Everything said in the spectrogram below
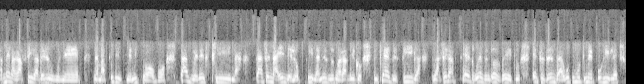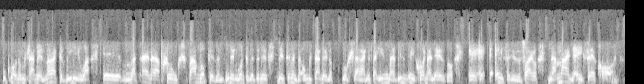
abengakafika belungu ne namaphilisi nemijovo sazivele siphila sasinayo indlela yokuphila lezi zingakabikho zithe zifika zafika phezulu kwezinto zethu esizenzayo ukuthi umuntu mephukile ukhona umhlabelo. Makade kuliwa eh bathayana kabuhlungu bahamba ogeza empuleni kodwa bese besebenza umhlabelo wokuhlanganisa inceba izinto ezikhona lezo ezisetshenziswayo namanje ezisekhona.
